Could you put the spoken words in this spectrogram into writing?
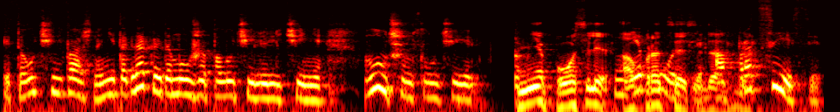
Это очень важно. Не тогда, когда мы уже получили лечение. В лучшем случае не после, не а в процессе. После, да. А в процессе.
